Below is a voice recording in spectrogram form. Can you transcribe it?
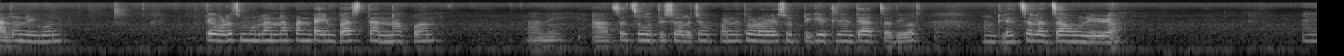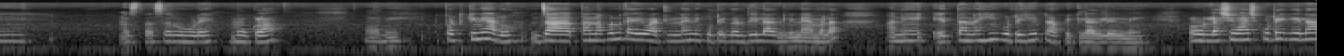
आलो निघून. तेवढंच मुलांना पण टाईमपास त्यांना पण. आणि आजच होती स्वराच्या पप्पांनी थोडा वेळ सुट्टी घेतली होती आजचा दिवस. म्हटले चला जाऊन येऊया. मस्त असं रोड आहे मोकळा. आणि पटकीने आलो. जाताना पण काही वाटलं नाही आणि कुठे गर्दी लागली नाही आम्हाला. आणि येतानाही कुठेही ट्रॅफिक लागलेलं नाही. रोडला शिवांश कुठे गेला?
